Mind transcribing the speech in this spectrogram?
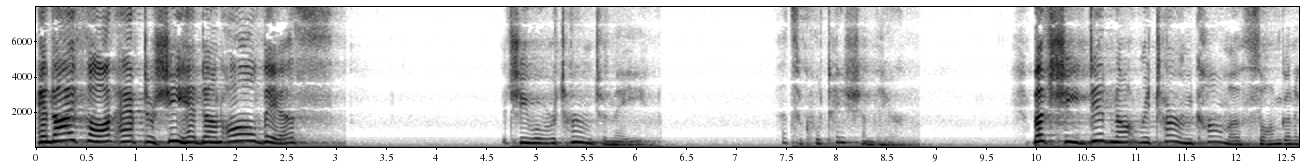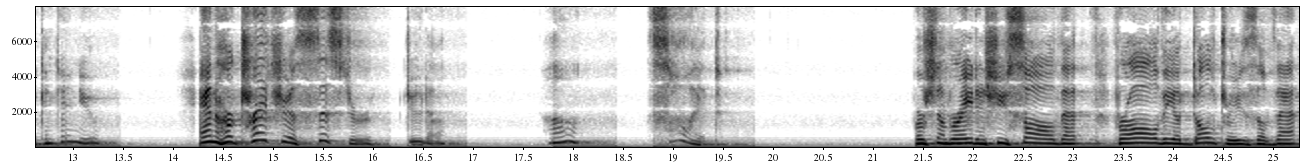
And I thought after she had done all this, that she will return to me. That's a quotation there. But she did not return, comma, so I'm going to continue. And her treacherous sister, Judah, huh, saw it. Verse number eight, and she saw that for all the adulteries of that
